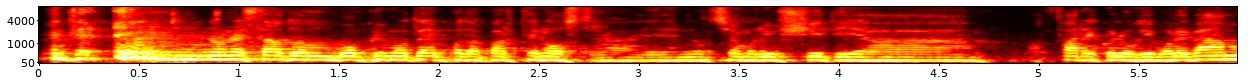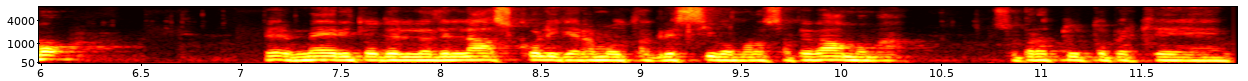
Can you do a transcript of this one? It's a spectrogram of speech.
Non è stato un buon primo tempo da parte nostra, e non siamo riusciti a, a, fare quello che volevamo. Per merito del, dell'Ascoli che era molto aggressivo, ma lo sapevamo, ma soprattutto perché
